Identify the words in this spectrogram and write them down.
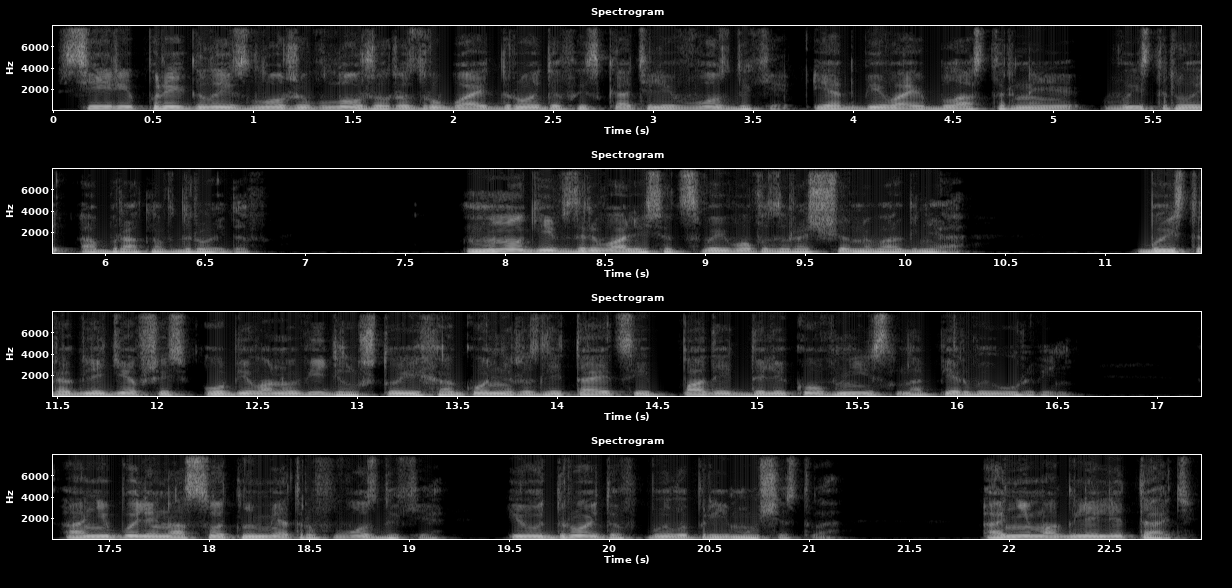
Сири прыгала из ложи в ложу, разрубая дроидов-искателей в воздухе и отбивая бластерные выстрелы обратно в дроидов. Многие взрывались от своего возвращенного огня – Быстро оглядевшись, Оби-Ван увидел, что их огонь разлетается и падает далеко вниз на первый уровень. Они были на сотни метров в воздухе, и у дроидов было преимущество. Они могли летать,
